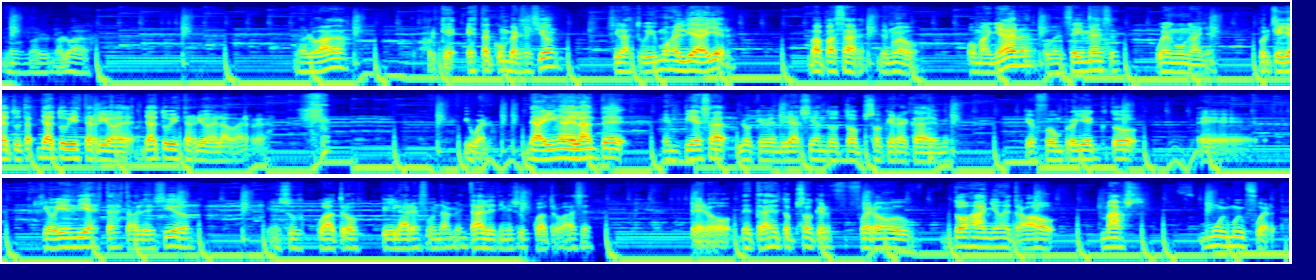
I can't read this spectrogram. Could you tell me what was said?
no, no, no lo haga. No lo haga porque esta conversación si las tuvimos el día de ayer, va a pasar de nuevo, o mañana, o en seis meses, o en un año. Porque ya, tú, ya, tuviste, arriba de, ya tuviste arriba de la barrera. Y bueno, de ahí en adelante empieza lo que vendría siendo Top Soccer Academy, que fue un proyecto eh, que hoy en día está establecido, tiene sus cuatro pilares fundamentales, tiene sus cuatro bases, pero detrás de Top Soccer fueron dos años de trabajo más muy, muy fuerte.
